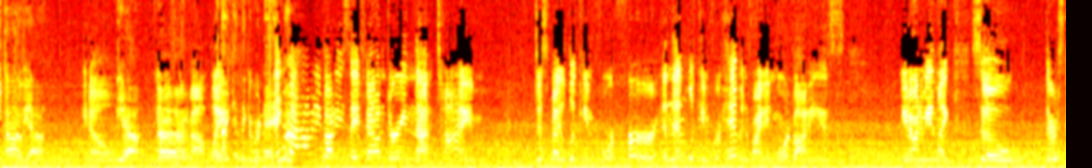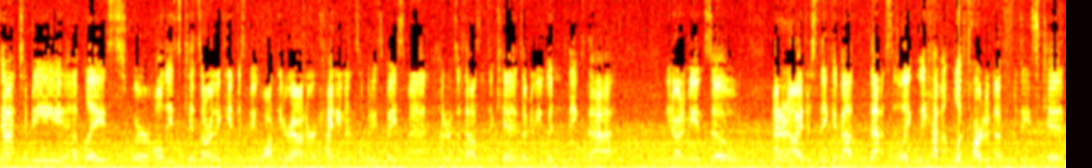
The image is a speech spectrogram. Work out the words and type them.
oh yeah, You know, yeah. You know I'm uh, about? Like I can think of her name. Think about how many bodies they found during that time just by looking for her and then looking for him and finding more bodies. You know what I mean? Like, so there's got to be a place where all these kids are. They can't just be walking around or hiding in somebody's basement, hundreds of thousands of kids. I mean, you wouldn't think that. You know what I mean? So I don't know. I just think about that. So, like, we haven't looked hard enough for these kids.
